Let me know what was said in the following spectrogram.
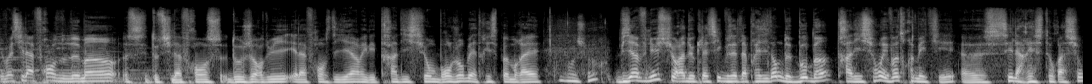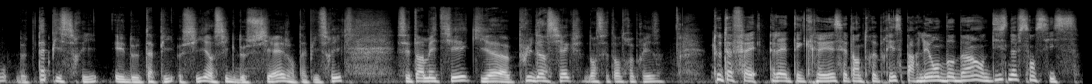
Et voici la France de demain, c'est aussi la France d'aujourd'hui et la France d'hier avec des traditions. Bonjour Béatrice Pommeret. Bonjour. Bienvenue sur Radio Classique, vous êtes la présidente de Bobin Tradition et votre métier, euh, c'est la restauration de tapisseries et de tapis aussi, ainsi que de sièges en tapisserie. C'est un métier qui a plus d'un siècle dans cette entreprise? Tout à fait. Elle a été créée, cette entreprise, par Léon Bobin en 1906.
